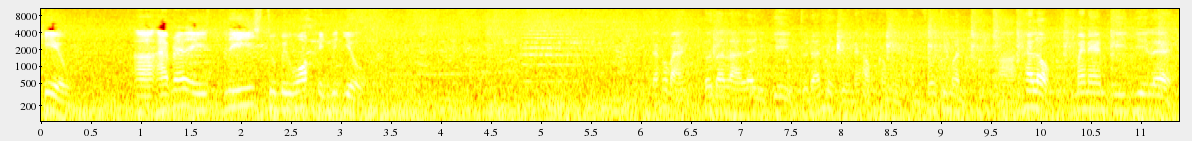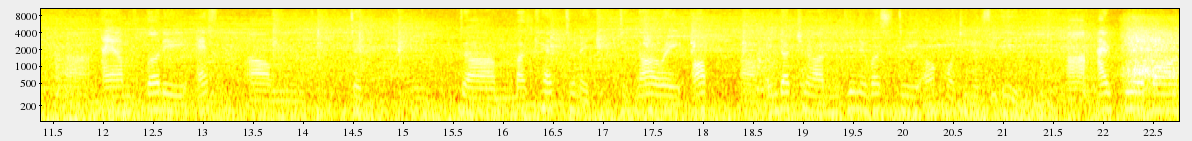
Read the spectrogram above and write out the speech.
skill. Uh, I'm very pleased to be working with you. Chào các bạn, tôi tên là Lê Nhật Di, tôi đến từ trường Đại học Công nghiệp Thành phố Hồ Chí Minh. Uh, hello, my name is Di Lê. Uh, I am study at um, the, the mechatronics um, technology of uh, Industrial University of Ho Chi Minh City. Uh, I grew born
